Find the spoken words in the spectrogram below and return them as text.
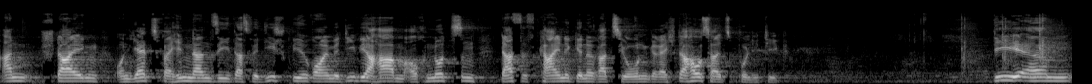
ansteigen. Und jetzt verhindern Sie, dass wir die Spielräume, die wir haben, auch nutzen. Das ist keine generationengerechte Haushaltspolitik. Die ähm,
